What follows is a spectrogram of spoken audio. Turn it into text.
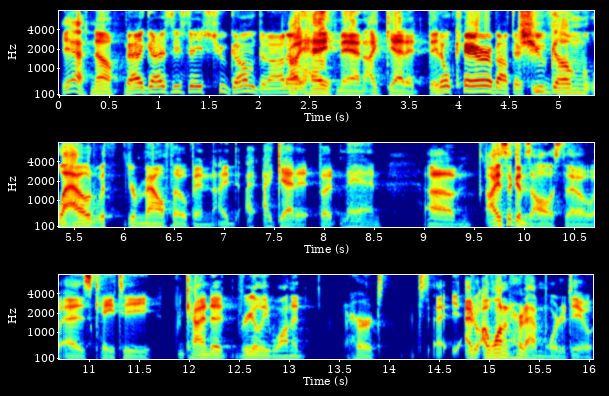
Yeah, no. Bad guys these days chew gum, Donato. Oh, hey, man, I get it. They, they don't care about their chew teeth. gum loud with your mouth open. I, I, I get it, but man, um, Eiza Gonzalez though as KT kind of really wanted her. To, I, I wanted her to have more to do.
